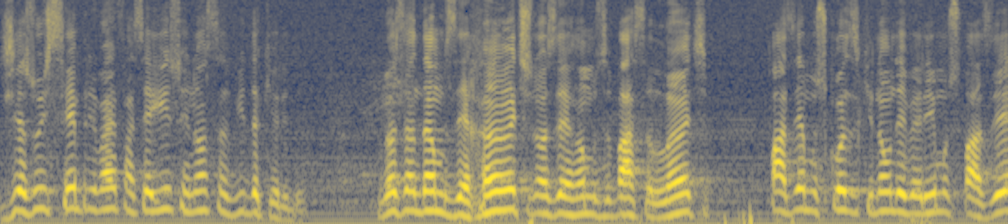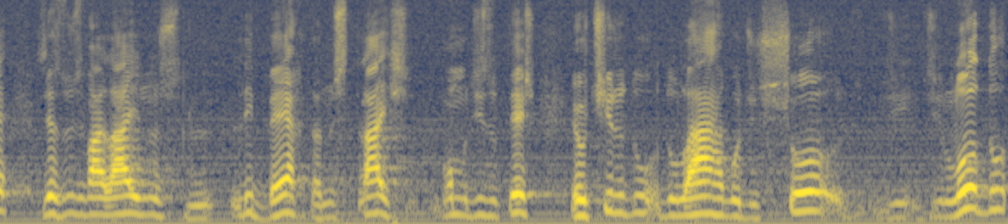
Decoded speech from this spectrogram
Jesus sempre vai fazer isso em nossa vida, querido. Nós andamos errantes, nós erramos vacilantes, fazemos coisas que não deveríamos fazer, Jesus vai lá e nos liberta, nos traz, como diz o texto, eu tiro do, do largo de, show, de, de lodo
